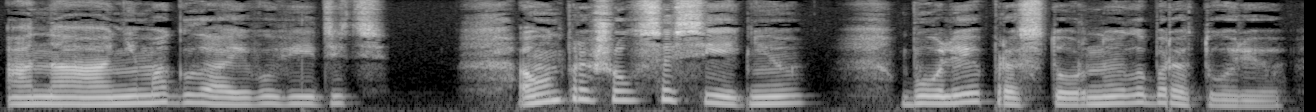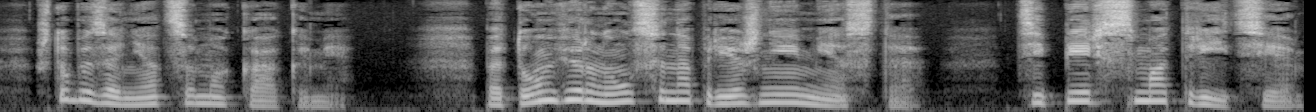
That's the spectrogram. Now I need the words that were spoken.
Она не могла его видеть, а он прошел в соседнюю, более просторную лабораторию, чтобы заняться макаками. Потом вернулся на прежнее место. «Теперь смотрите».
